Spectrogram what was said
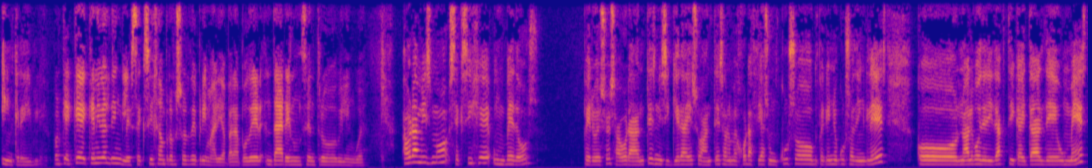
increíble. Porque ¿qué, qué nivel de inglés se exige a un profesor de primaria para poder dar en un centro bilingüe? Ahora mismo se exige un B2 pero eso es ahora. Antes ni siquiera eso. Antes a lo mejor hacías un curso, un pequeño curso de inglés con algo de didáctica y tal de un mes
